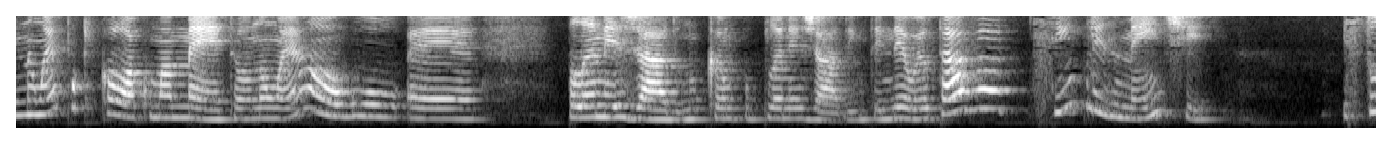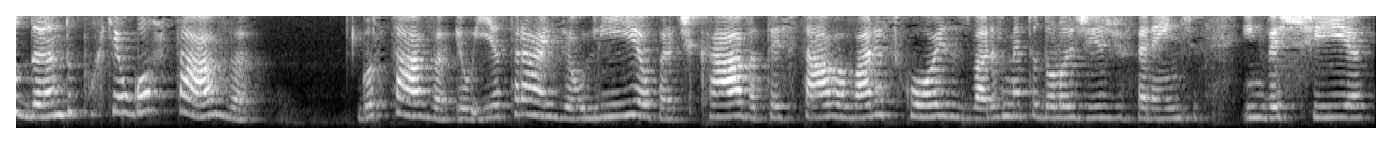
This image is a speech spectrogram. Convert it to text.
não é porque coloca uma meta ou não é algo é, planejado, no campo planejado, entendeu? Eu tava simplesmente estudando porque eu gostava. Gostava, eu ia atrás, eu lia, eu praticava, testava várias coisas, várias metodologias diferentes, investia.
